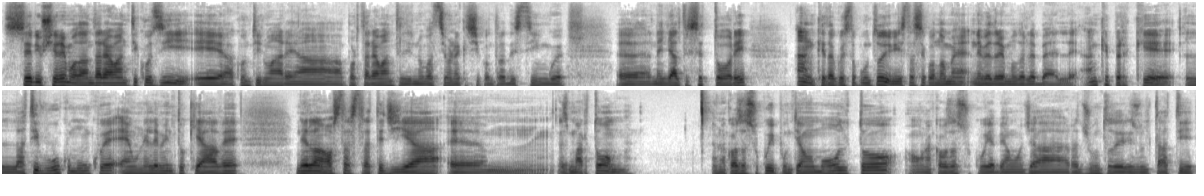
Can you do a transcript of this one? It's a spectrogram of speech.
se riusciremo ad andare avanti così e a continuare a portare avanti l'innovazione che ci contraddistingue eh, negli altri settori, anche da questo punto di vista, secondo me, ne vedremo delle belle, anche perché la TV comunque è un elemento chiave nella nostra strategia ehm, smart home. È una cosa su cui puntiamo molto, una cosa su cui abbiamo già raggiunto dei risultati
